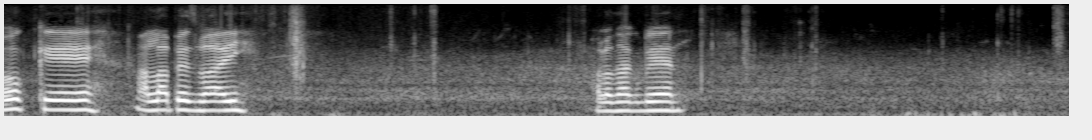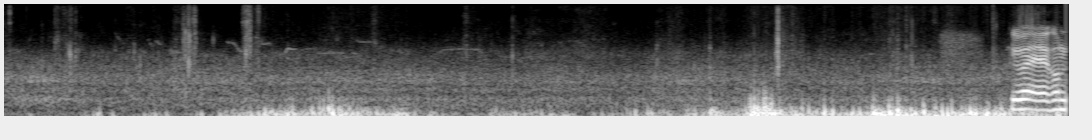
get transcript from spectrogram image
ওকে আল্লাহ হাফেজ ভাই। ভালো থাকবেন। কি ভাই এখন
